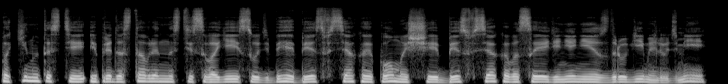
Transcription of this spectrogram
покинутости и предоставленности своей судьбе без всякой помощи, без всякого соединения с другими людьми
